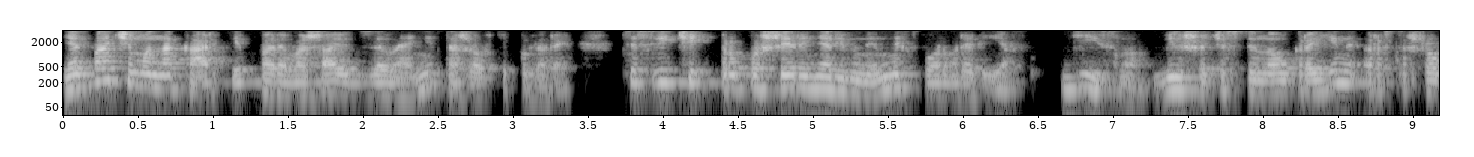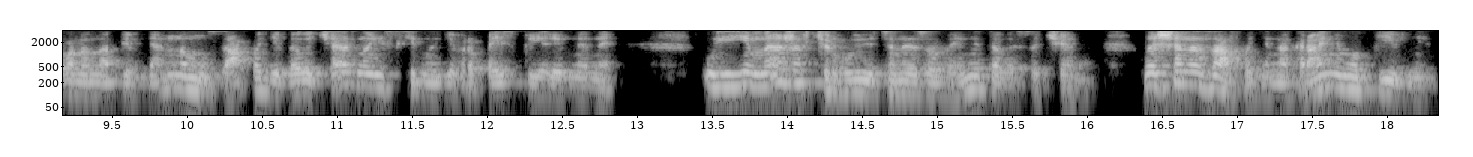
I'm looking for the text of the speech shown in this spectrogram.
Як бачимо на карті, переважають зелені та жовті кольори. Це свідчить про поширення рівнинних форм рельєфу. Дійсно, більша частина України розташована на південному заході величезної східноєвропейської рівнини. У її межах чергуються низовини та височини. Лише на заході, на крайньому півдні,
